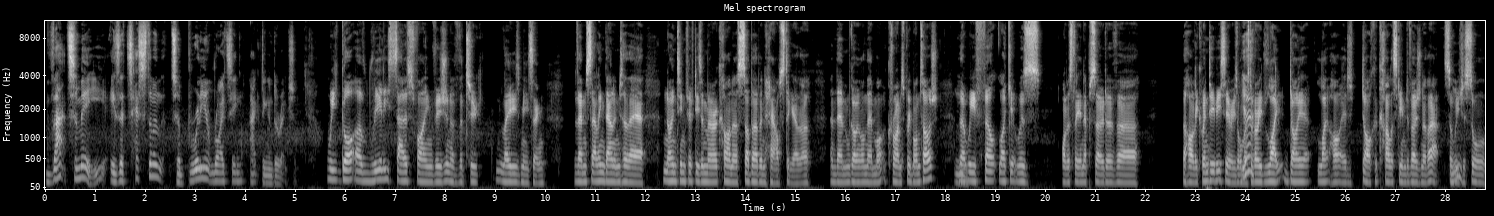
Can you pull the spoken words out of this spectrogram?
that to me is a testament to brilliant writing, acting, and direction. we got a really satisfying vision of the two ladies meeting, them settling down into their 1950s Americana suburban house together, and them going on their mo- crime spree montage. That Mm. we felt like it was honestly an episode of uh, the Harley Quinn TV series, almost Yeah. a very light, diet, light-hearted, darker color schemed version of that. So we Mm. just saw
